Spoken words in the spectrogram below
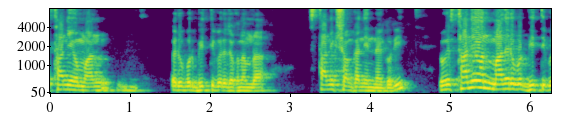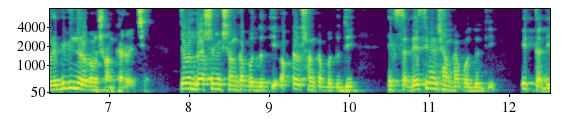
স্থানীয় মান এর উপর ভিত্তি করে যখন আমরা স্থানিক সংখ্যা নির্ণয় করি, এবং স্থানীয় মানের উপর ভিত্তি করে বিভিন্ন রকম সংখ্যা রয়েছে। যেমন দশমিক সংখ্যা পদ্ধতি, অক্টাল সংখ্যা পদ্ধতি হেক্সা ডেসিমেল সংখ্যা পদ্ধতি ইত্যাদি।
